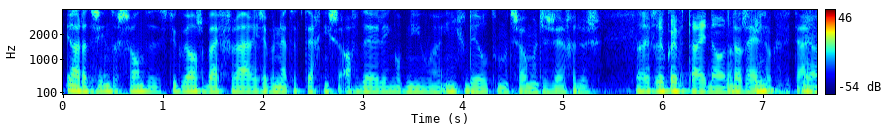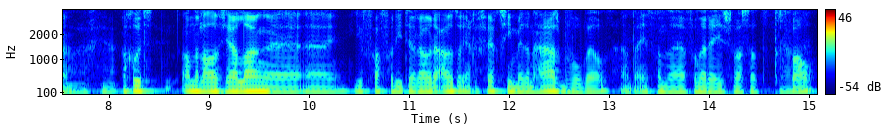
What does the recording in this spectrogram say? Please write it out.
ja, dat is interessant. Het is natuurlijk wel zo bij Ferrari. Ze hebben net de technische afdeling opnieuw ingedeeld, om het zo maar te zeggen. Dus dat heeft ook even tijd nodig. Dat heeft ook even tijd nodig. Ja. Maar goed, anderhalf jaar lang uh, uh, je favoriete rode auto in gevecht zien met een haas bijvoorbeeld. Aan het eind van de, van de race was dat het geval.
